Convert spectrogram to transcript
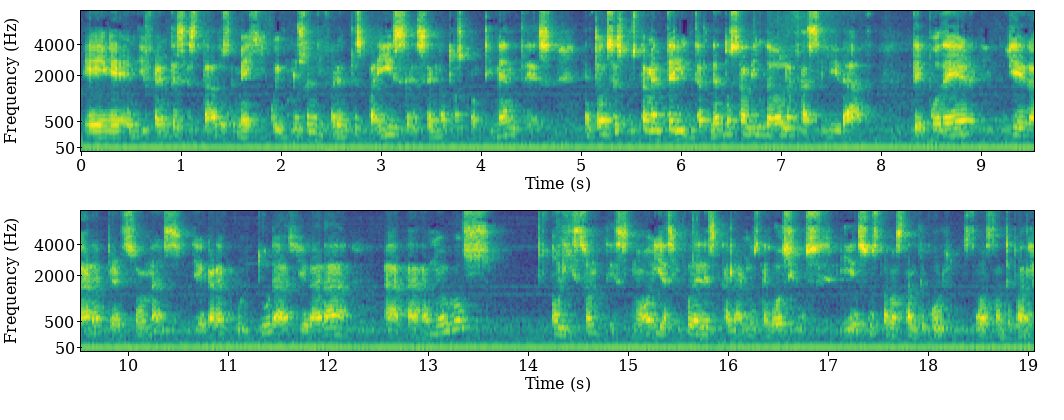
eh, en diferentes estados de México, incluso en diferentes países, en otros continentes. Entonces, justamente el Internet nos ha brindado la facilidad de poder llegar a personas, llegar a culturas, llegar a, a, nuevos horizontes, ¿no? Y así poder escalar los negocios. Y eso está bastante cool, está bastante padre.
